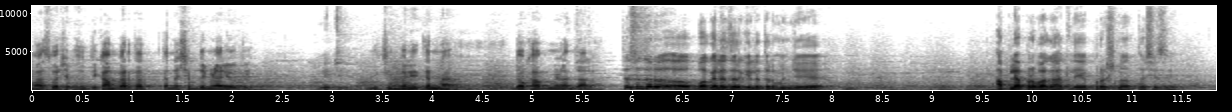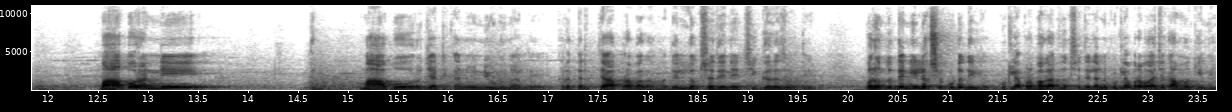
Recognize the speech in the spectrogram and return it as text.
पाच वर्षापासून ते काम करतात त्यांना शब्द मिळाले होते. निश्चित. निश्चितपणे त्यांना धोका मिळत झाला. तसं जर बघायला जर गेलं तर म्हणजे आपल्या प्रभागातले प्रश्न तसेच आहेत. महापौरांनी महापौर ज्या ठिकाणी निवडून आले खरं तर त्या प्रभागामध्ये लक्ष देण्याची गरज होती. परंतु त्यांनी लक्ष कुठं दिलं? कुठल्या प्रभागात लक्ष दिलं आणि कुठल्या प्रभागाची कामं केली?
